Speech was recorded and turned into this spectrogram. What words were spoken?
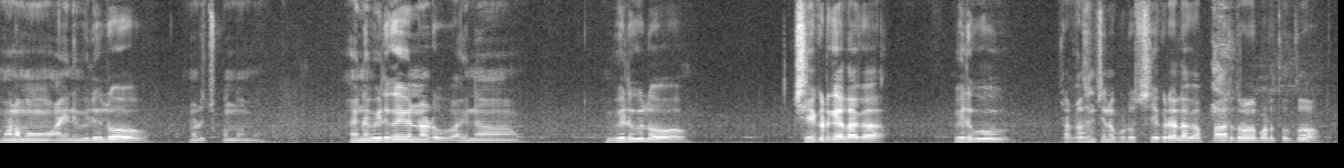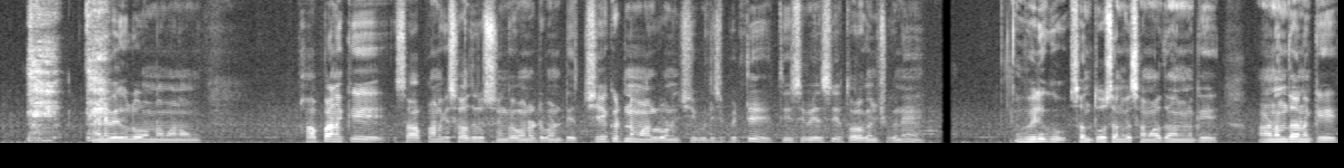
మనము ఆయన వెలుగులో నడుచుకుందాము. ఆయన వెలుగై ఉన్నాడు. ఆయన వెలుగులో చీకటికి ఎలాగా వెలుగు ప్రకాశించినప్పుడు చీకటి ఎలాగా పారద్రోలపడుతుందో ఆయన వెలుగులో ఉన్న మనం పాపానికి శాపానికి సాదృశ్యంగా ఉన్నటువంటి చీకటిని మనలో నుంచి విడిచిపెట్టి తీసివేసి తొలగించుకుని వెలుగు సంతోషానికి సమాధానానికి ఆనందానికి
